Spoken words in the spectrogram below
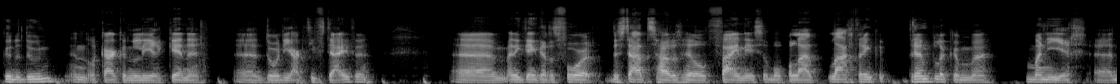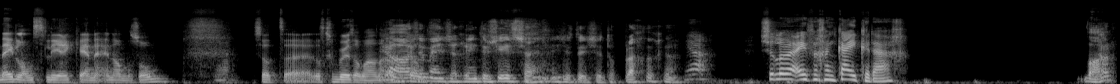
kunnen doen. En elkaar kunnen leren kennen door die activiteiten. Um, en ik denk dat het voor de statushouders heel fijn is om op een la laagdrempelige manier uh, Nederlands te leren kennen en andersom. Ja. Dus dat, uh, dat gebeurt allemaal aan de Ja, als de mensen geïnteresseerd zijn, is het, is het toch prachtig. Ja. ja. Zullen we even gaan kijken daar? Waar?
